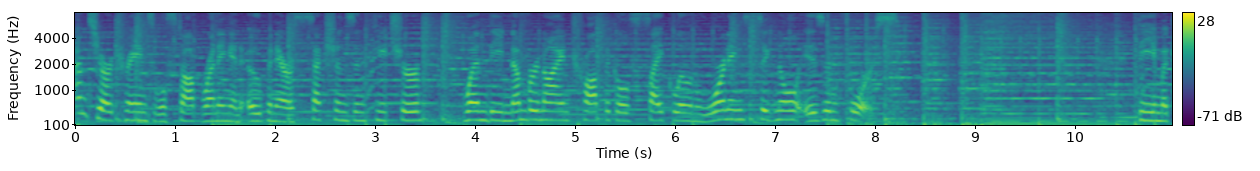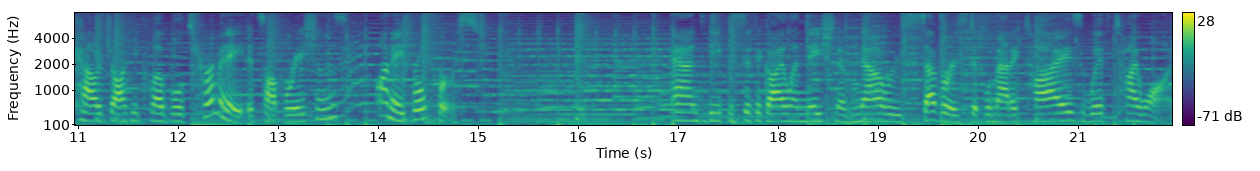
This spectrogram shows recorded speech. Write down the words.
MTR trains will stop running in open air sections in future when the number 9 tropical cyclone warning signal is in force. The Macau Jockey Club will terminate its operations on April 1st. And the Pacific Island nation of Nauru severs diplomatic ties with Taiwan.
